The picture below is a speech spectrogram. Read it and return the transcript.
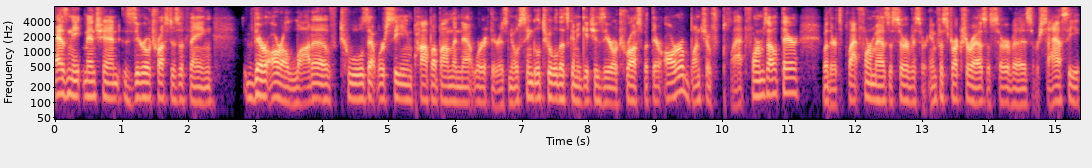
as Nate mentioned, zero trust is a thing. There are a lot of tools that we're seeing pop up on the network. There is no single tool that's going to get you zero trust, but there are a bunch of platforms out there, whether it's platform as a service or infrastructure as a service or SASE.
